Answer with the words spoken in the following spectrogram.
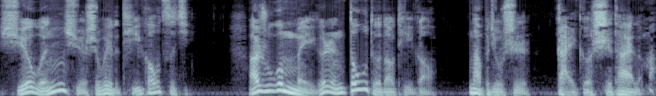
学文学是为了提高自己，而如果每个人都得到提高，那不就是改革时代了吗？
